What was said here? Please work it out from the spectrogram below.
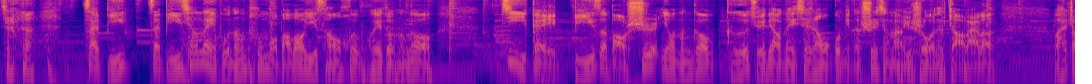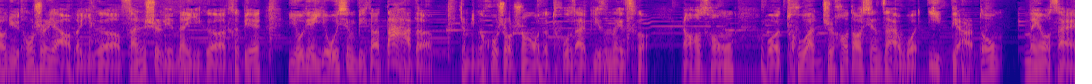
就是在鼻在鼻腔内部能涂抹薄薄一层，会不会就能够既给鼻子保湿，又能够隔绝掉那些让我过敏的事情呢？于是我就找来了。我还找女同事要的一个凡士林的一个特别有点油性比较大的这么一个护手霜，我就涂在鼻子内侧。然后从我涂完之后到现在，我一点都没有再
